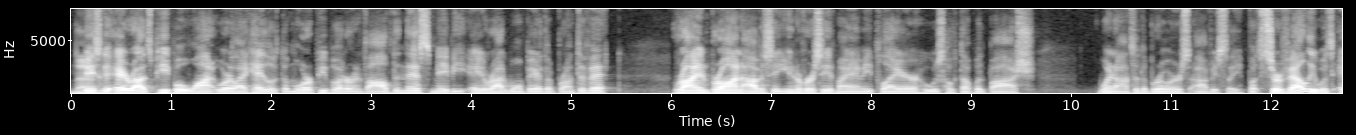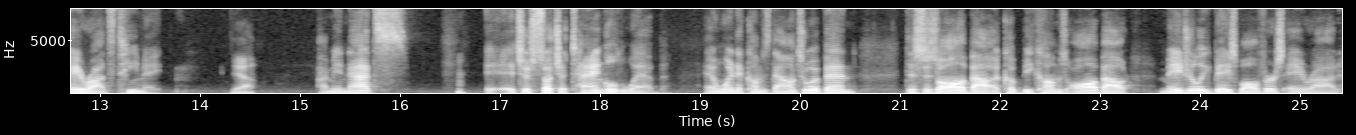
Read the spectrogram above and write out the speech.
No. basically, A Rod's people want were like, hey, look, the more people that are involved in this, maybe A Rod won't bear the brunt of it. Ryan Braun, obviously a University of Miami player who was hooked up with Bosch, went on to the Brewers, obviously. But Cervelli was A Rod's teammate. Yeah. I mean, that's it's just such a tangled web. And when it comes down to it, Ben, this is all about it becomes all about Major League Baseball versus A Rod.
